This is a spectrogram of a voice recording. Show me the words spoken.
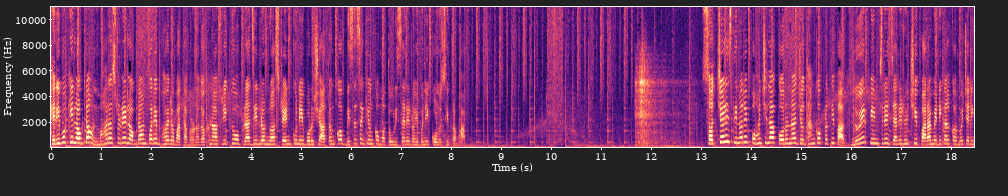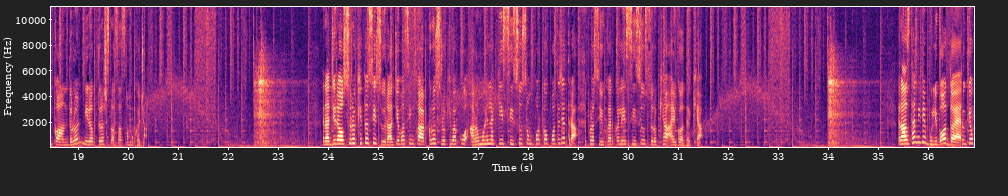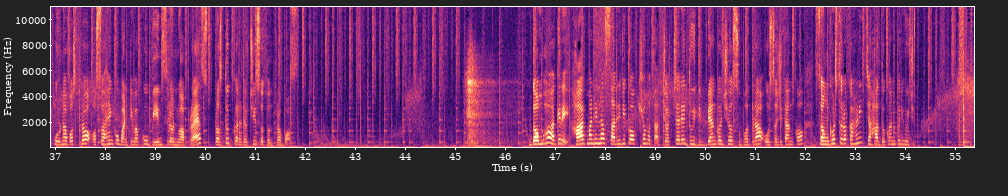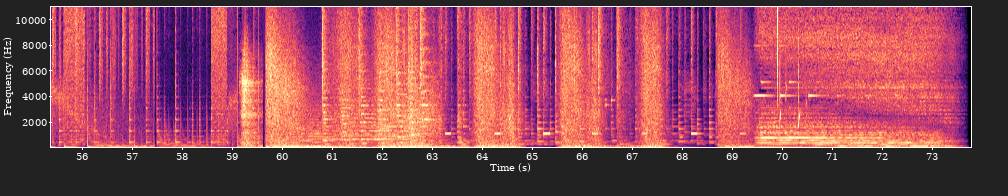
ফেরব কি লকডাউন মহারাষ্ট্রের লকডাউন পরে ভয়ের বাতাবরণ দক্ষিণ আফ্রিকা ও ব্রাজিলর নূয়া স্ট্রেনকু নিয়ে বড়ুছে আতঙ্ক বিশেষজ্ঞ মত ওড়শার রহবনি কৌশি প্রভাব ସତଚାଳିଶ ଦିନରେ ପହଞ୍ଚିଲା କରୋନା ଯୋଦ୍ଧାଙ୍କ ପ୍ରତିବାଦ ଲୋୟର ପିମ୍ସରେ ଜାରି ରହିଛି ପାରାମେଡିକାଲ କର୍ମଚାରୀଙ୍କ ଆନ୍ଦୋଳନ ନିରବ ପ୍ରଶାସନ ମୁଖ राज्यले असुरक्षित शिशु राज्यवासीको आक्रोश रोकि आरंभ होला कि शिशु सम्पर्क पदचत्राफ स्वीकार कले शिशु सुरक्षा आयोग अध्यक्ष राजधानी राजधानीले भुलब दोग्य पुरुष वस्त्र असहायको बाटि विएमसिर नू प्रयास प्रस्तुत स्वतन्त्र बस ଦମ୍ଭ ଆଗରେ ହାର ମାନିଲା ଶାରୀରିକ ଅକ୍ଷମତା ଚର୍ଚ୍ଚାରେ ଦୁଇ ଦିବ୍ୟାଙ୍ଗ ଝିଅ ସୁଭଦ୍ରା ଓ ସଜିତାଙ୍କ ସଂଘର୍ଷର କାହାଣୀ ଚାହା ଦୋକାନ କରି ହୋଇଛି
